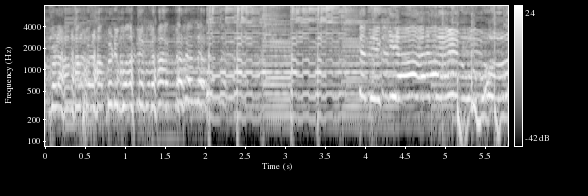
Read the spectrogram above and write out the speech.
આપણા આપણા આપણી માટે કરે ને. ક્યાં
